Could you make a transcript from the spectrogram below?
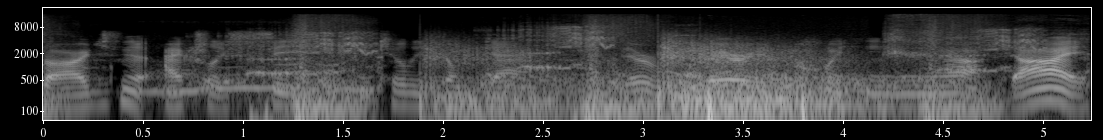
Sorry, I just need to actually see and kill these dumb gas. They're very annoying. Yeah, die!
